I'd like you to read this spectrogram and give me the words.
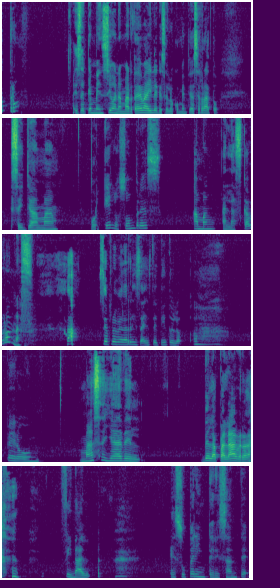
otro es el que menciona Marta de Baile, que se lo comenté hace rato. Se llama ¿Por qué los hombres aman a las cabronas? Siempre me da risa este título. Pero más allá del, de la palabra final, es súper interesante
